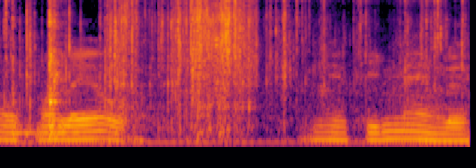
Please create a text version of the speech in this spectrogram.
ออกมาแล้วนี่ทิ้งแม่งเลย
